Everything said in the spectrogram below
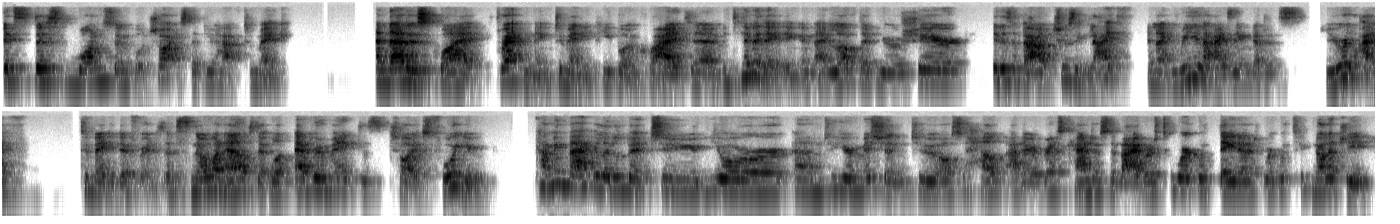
it's this one simple choice that you have to make. And that is quite threatening to many people and quite um, intimidating. And I love that you share it is about choosing life and like realizing that it's your life to make a difference. It's no one else that will ever make this choice for you. Coming back a little bit to your um, to your mission to also help other breast cancer survivors to work with data, to work with technology.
